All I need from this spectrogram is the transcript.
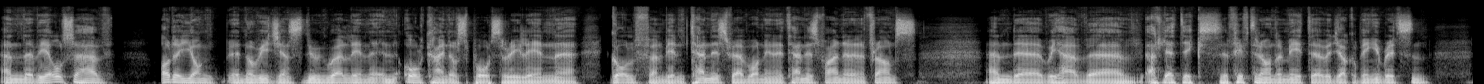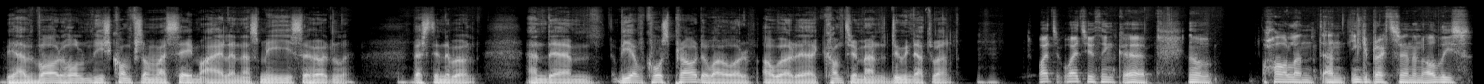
And uh, we also have. Other young uh, Norwegians doing well in in all kind of sports, really in uh, golf and in tennis. We have one in a tennis final in France, and uh, we have uh, athletics, uh, 1500 meter with Jakob Ingebrigtsen. We have Warholm, he's come from the same island as me, he's a hurdler, best in the world. And um, we are of course proud of our, our uh, countrymen doing that well. Why do, why do you think uh, you know Holland and Ingebrigtsen and all these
